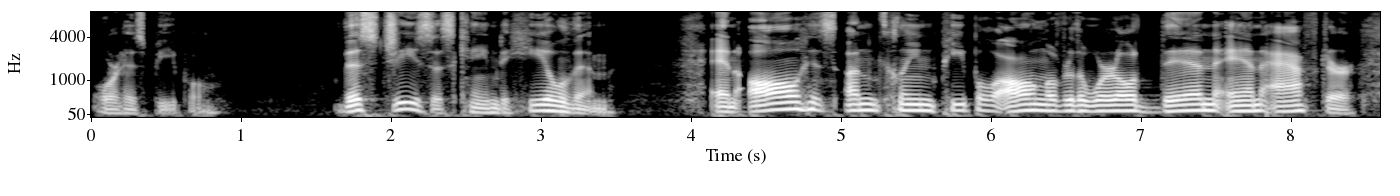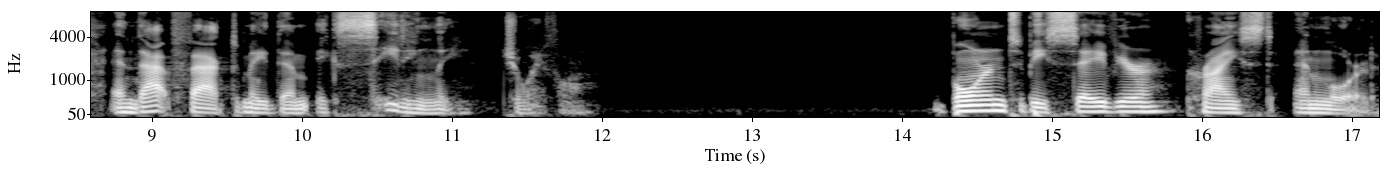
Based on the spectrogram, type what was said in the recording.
or his people. This Jesus came to heal them and all his unclean people all over the world then and after, and that fact made them exceedingly joyful. Born to be Savior, Christ, and Lord.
